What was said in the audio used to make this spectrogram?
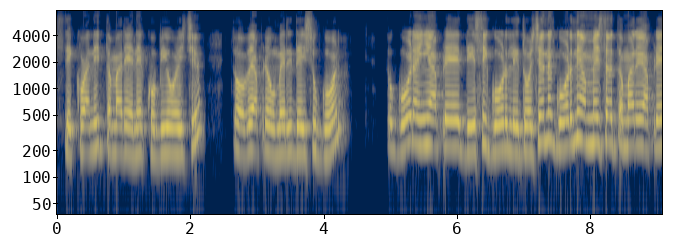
શેકવાની તમારે એને ખૂબી હોય છે. તો હવે આપણે ઉમેરી દઈશું ગોળ. તો ગોળ અહીંયા આપણે દેશી ગોળ લીધો છે અને ગોળને હંમેશા તમારે આપણે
